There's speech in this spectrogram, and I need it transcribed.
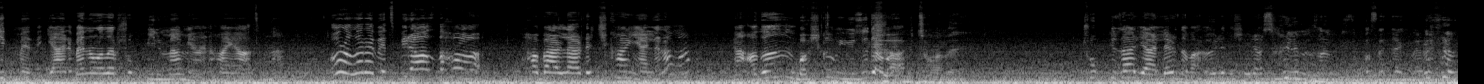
gitmedik. Yani ben oraları çok bilmem yani hayatımda. Oralar evet biraz daha haberlerde çıkan yerler ama yani Adana'nın başka bir yüzü de var. Bir tane. Çok güzel yerleri de var. Öyle de şeyler söylemiyorsan bizi basacaklar.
